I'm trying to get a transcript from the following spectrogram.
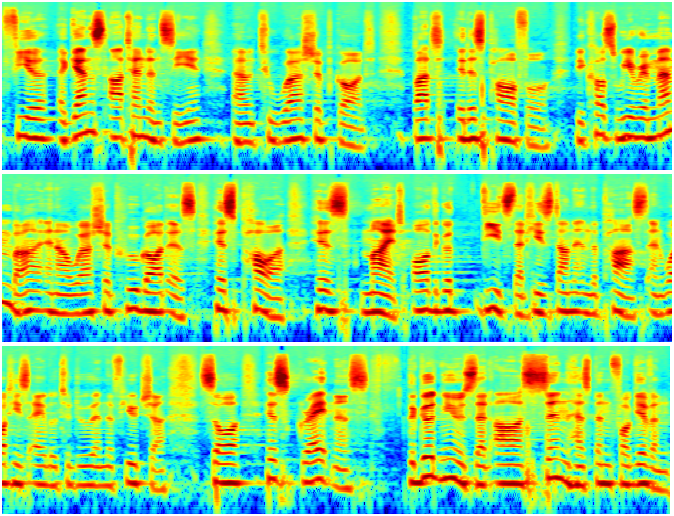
feel against our tendency uh, to worship God. But it is powerful because we remember in our worship who God is, His power, His might, all the good deeds that He's done in the past and what He's able to do in the future. So, His greatness the good news that our sin has been forgiven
